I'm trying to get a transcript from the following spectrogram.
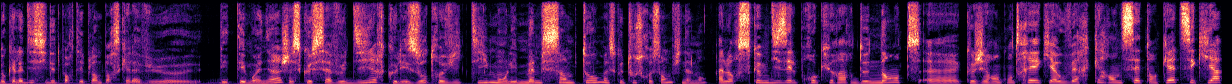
Donc elle a décidé de porter plainte parce qu'elle a vu euh, des témoignages. Est-ce que ça veut dire que les autres victimes ont les mêmes symptômes? Est-ce que tout se ressemble finalement? Alors ce que me disait le procureur de Nantes euh, que j'ai rencontré, qui a ouvert 47 enquêtes, c'est qu'il y a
